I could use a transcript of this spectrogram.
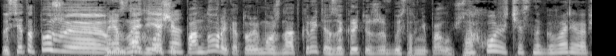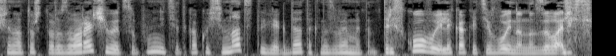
То есть это тоже, Прям вы знаете, похоже- ящик Пандоры, который можно открыть, а закрыть уже быстро не получится. Похоже, честно говоря, вообще на то, что разворачивается. Помните, это какой 17 век, да, так называемый там Тресковый, или как эти войны назывались,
